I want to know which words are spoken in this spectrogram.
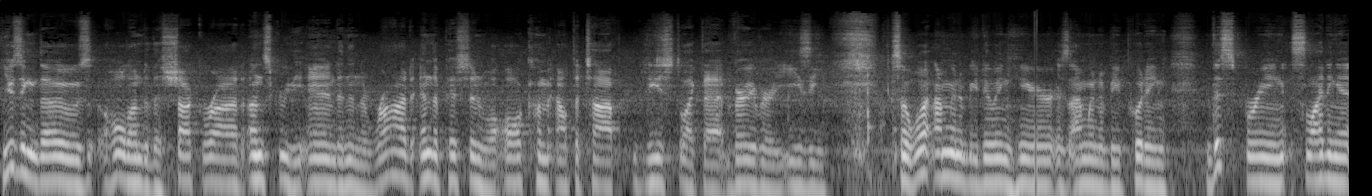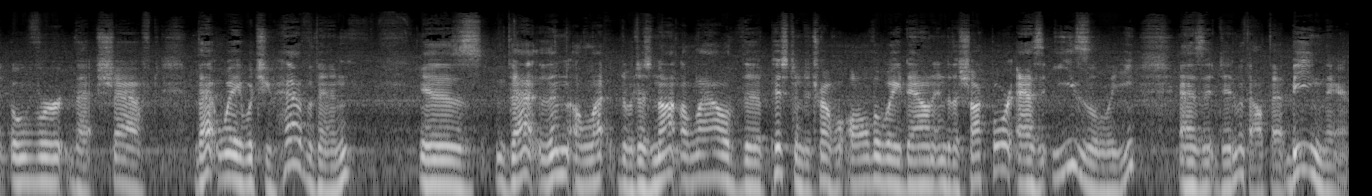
Using those, hold onto the shock rod, unscrew the end, and then the rod and the piston will all come out the top, just like that. Very, very easy. So what I'm going to be doing here is I'm going to be putting this spring, sliding it over that shaft. That way what you have then is that then does not allow the piston to travel all the way down into the shock bore as easily as it did without that being there.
